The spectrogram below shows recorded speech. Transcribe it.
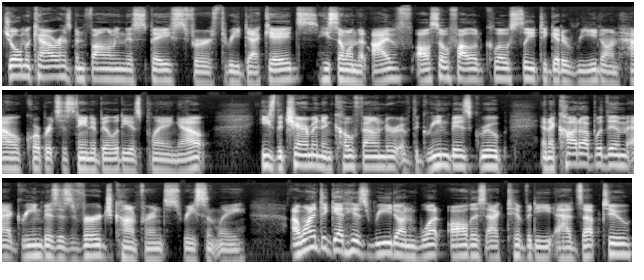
Joel Makower has been following this space for three decades. He's someone that I've also followed closely to get a read on how corporate sustainability is playing out. He's the chairman and co founder of the GreenBiz Group, and I caught up with him at GreenBiz's Verge conference recently. I wanted to get his read on what all this activity adds up to,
